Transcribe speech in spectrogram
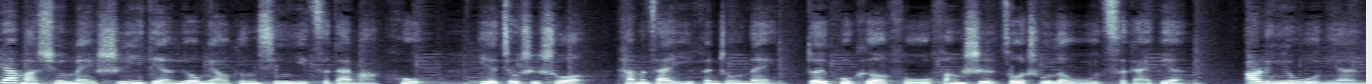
亚马逊每十一点六秒更新一次代码库，也就是说，他们在一分钟内对顾客服务方式做出了五次改变。二零一五年，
